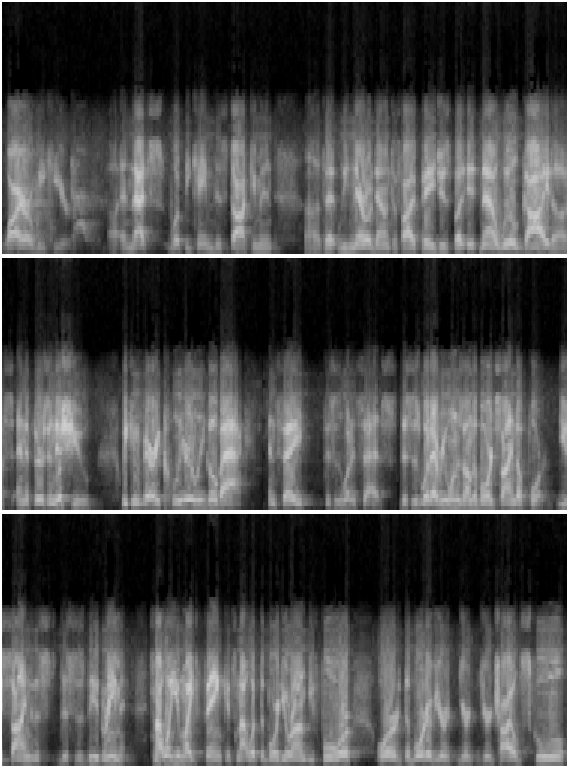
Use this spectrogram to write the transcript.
Why are we here?" Uh, and that's what became this document uh, that we narrowed down to five pages, but it now will guide us. And if there's an issue we can very clearly go back and say, this is what it says. This is what everyone who's on the board signed up for. You signed this, this is the agreement. It's not what you might think, it's not what the board you were on before, or the board of your, your, your child's school,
